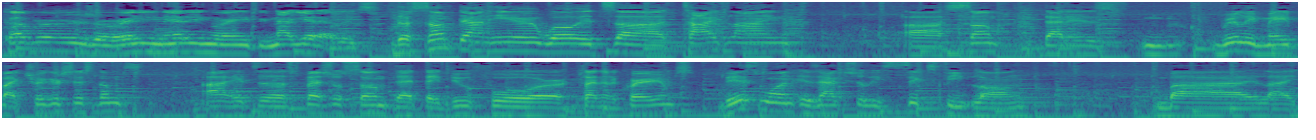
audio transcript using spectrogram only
covers or any netting or anything, not yet at least. The sump down here, well, it's a Tideline uh, sump that is really made by Trigger Systems. Uh, it's a special sump that they do for Planet Aquariums. This one is actually six feet long by like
